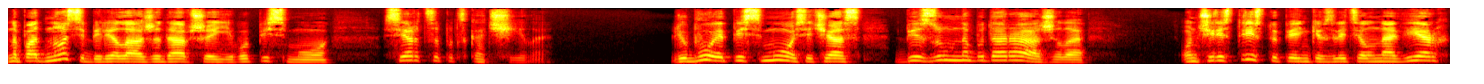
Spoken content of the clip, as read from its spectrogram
На подносе белело ожидавшее его письмо. Сердце подскочило. Любое письмо сейчас безумно будоражило. Он через три ступеньки взлетел наверх,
